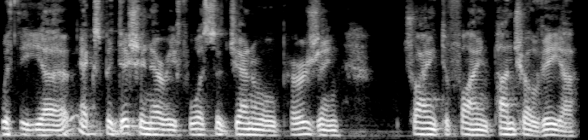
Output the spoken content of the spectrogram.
with the uh, expeditionary force of General Pershing, trying to find Pancho Villa,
